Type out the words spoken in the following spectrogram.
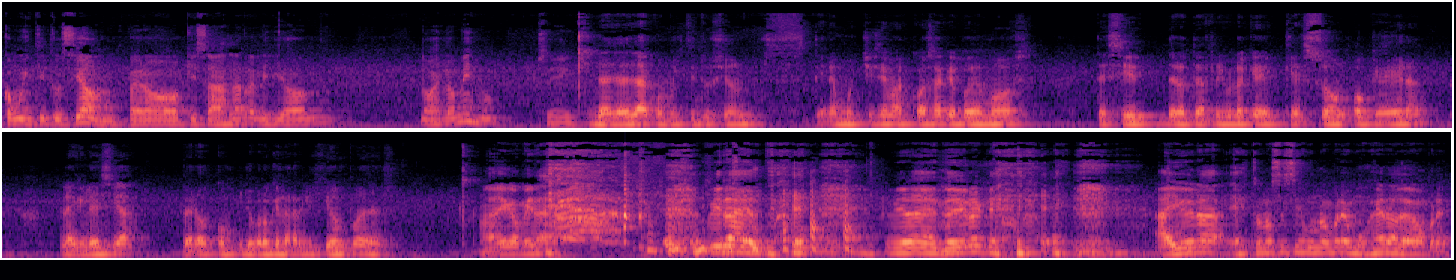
como institución, pero quizás la religión no es lo mismo. Sí. Ya, ya, ya, como institución tiene muchísimas cosas que podemos decir de lo terrible que, que son o que eran la iglesia, pero yo creo que la religión, pues, Marico, mira. mira este. Mira este. Creo que. Hay una. Esto no sé si es un hombre de mujer o de hombre.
